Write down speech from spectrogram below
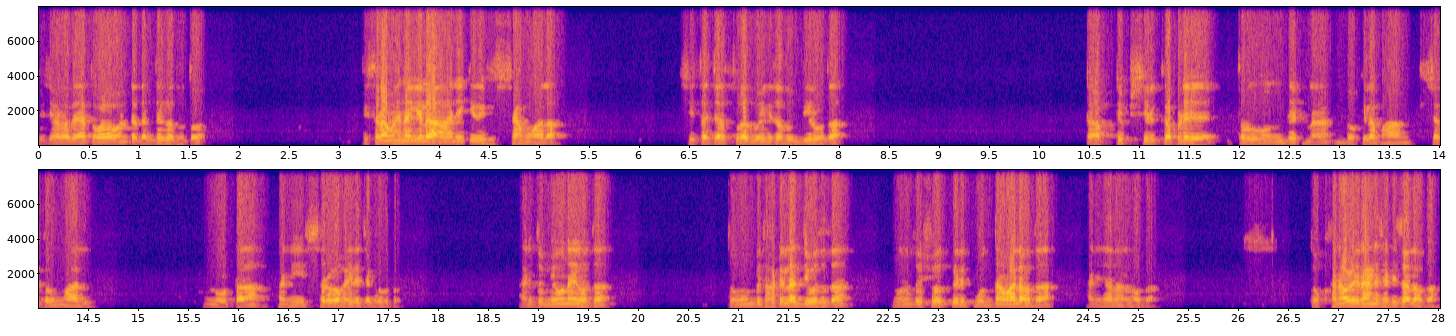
तिच्या हृदयात वाळवंट धगधगत होतं. तिसरा महिना गेला आणि एके दिवशी श्यामू आला. सीताच्या चुलत बहिणीचा तो दीर होता. टाप टिपशीर कपडे तरुण देखणं डोक्याला भांग खिशात रुमाल नोटा फणी सर्व काही त्याच्याकडे होतं. आणि तो मेव नाही होता. तो मुंबईत हॉटेलात जेवत होता. म्हणून तो शोध करीत मुद्दाम आला होता आणि जाणार नव्हता. तो खनावळी राहण्यासाठी चालला होता.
